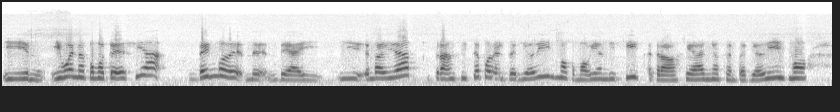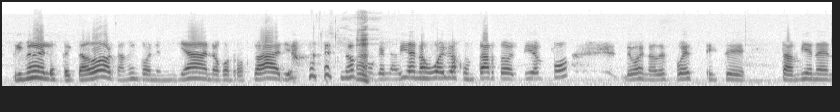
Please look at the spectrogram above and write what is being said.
Y, y bueno, como te decía, vengo de, ahí. Y en realidad transité por el periodismo, como bien dijiste, trabajé años en periodismo, primero en El Espectador, también con Emiliano, con Rosario, ¿no? Como que la vida nos vuelve a juntar todo el tiempo. De, bueno, después este también en,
